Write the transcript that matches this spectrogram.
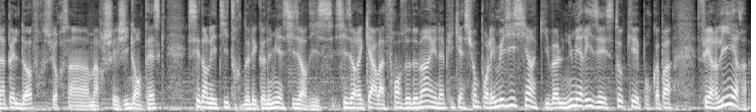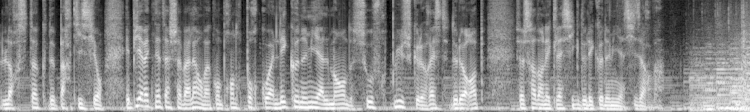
appel d'offres sur un marché gigantesque. C'est dans les titres de l'économie à 6h10. 6h15, la France de demain, une application pour les musiciens qui veulent numériser, stocker, pourquoi pas faire lire leur stock de partitions. Et puis avec Natacha Valla, on va comprendre pourquoi l'économie allemande souffre plus que le reste de l'Europe. Ce sera dans les classiques de l'économie à 6h20.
